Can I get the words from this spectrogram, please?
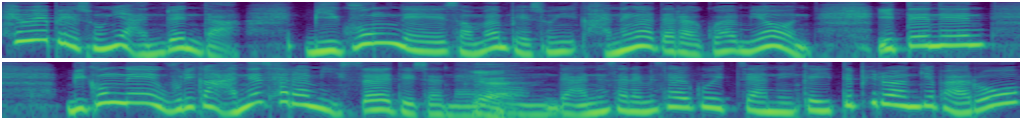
해외 배송이 안 된다. 미국 내에서만 배송이 가능하다라고 하면 이때는 미국 내에 우리가 아는 사람이 있어야 되잖아요. 예. 근데 아는 사람이 살고 있지 않으니까 이때 필요한 게 바로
